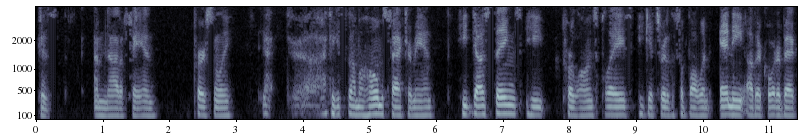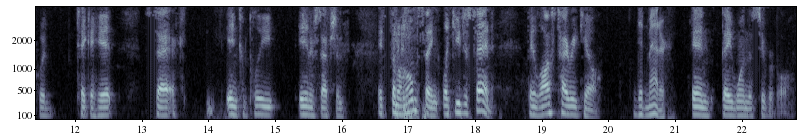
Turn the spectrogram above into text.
because I'm not a fan personally. Yeah, uh, I think it's the Mahomes factor, man. He does things. He prolongs plays. He gets rid of the football when any other quarterback would take a hit, sack, incomplete, interception. It's the Mahomes thing, like you just said. They lost Tyreek Hill. Didn't matter. And they won the Super Bowl.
